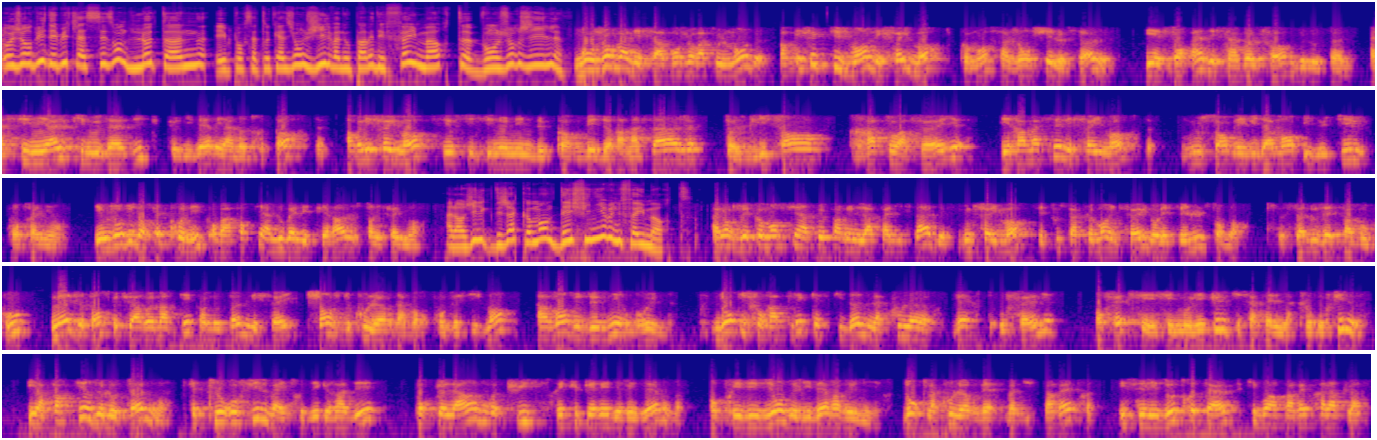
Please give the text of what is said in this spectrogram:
Aujourd'hui débute la saison de l'automne et pour cette occasion, Gilles va nous parler des feuilles mortes. Bonjour Gilles. Bonjour Vanessa, bonjour à tout le monde. Alors effectivement, les feuilles mortes commencent à joncher le sol et elles sont un des symboles forts de l'automne. Un signal qui nous indique que l'hiver est à notre porte. Or les feuilles mortes, c'est aussi synonyme de corvée de ramassage, sol glissant, râteau à feuilles. Et ramasser les feuilles mortes nous semble évidemment inutile, contraignant. Et aujourd'hui, dans cette chronique, on va apporter un nouvel éclairage sur les feuilles mortes. Alors Gilles, déjà comment définir une feuille morte? Alors je vais commencer un peu par une lapalissade. Une feuille morte, c'est tout simplement une feuille dont les cellules sont mortes. Ça nous aide pas beaucoup, mais je pense que tu as remarqué qu'en automne, les feuilles changent de couleur d'abord progressivement avant de devenir brunes. Donc il faut rappeler qu'est-ce qui donne la couleur verte aux feuilles. En fait, c'est une molécule qui s'appelle la chlorophylle. Et à partir de l'automne, cette chlorophylle va être dégradée pour que l'arbre puisse récupérer des réserves en prévision de l'hiver à venir. Donc la couleur verte va disparaître et c'est les autres teintes qui vont apparaître à la place.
